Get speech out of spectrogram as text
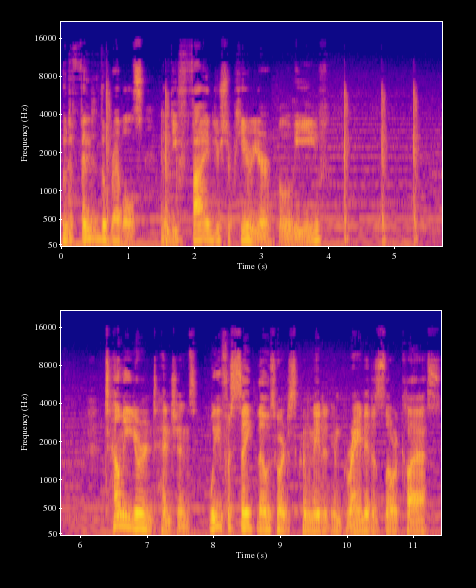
who defended the rebels and defied your superior, believe? Tell me your intentions. Will you forsake those who are discriminated and branded as lower class?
